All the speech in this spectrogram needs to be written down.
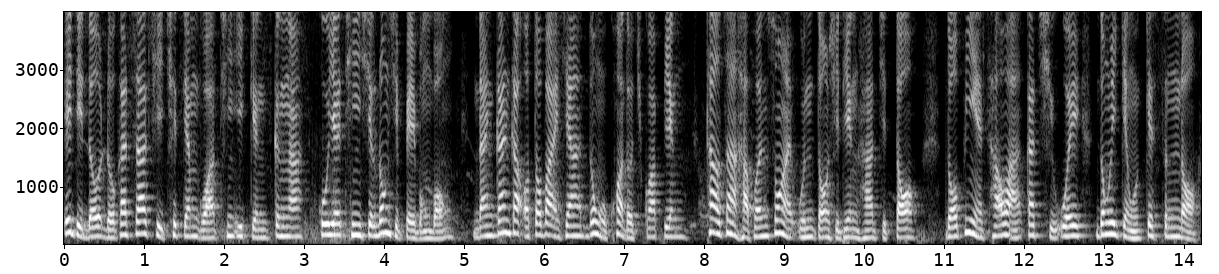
一直落落到早起七点外，天已经光啊！规个天色拢是白蒙蒙，栏杆甲乌多摆遐拢有看到一寡冰。透早合欢山的温度是零下一度，路边的草啊、甲树尾拢已经有结霜咯，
